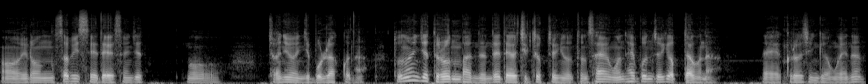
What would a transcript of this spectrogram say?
어, 이런 서비스에 대해서 이제 뭐 전혀 이제 몰랐거나 또는 이제 들어는 봤는데 내가 직접적인 어떤 사용은 해본 적이 없다거나 네, 그러신 경우에는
